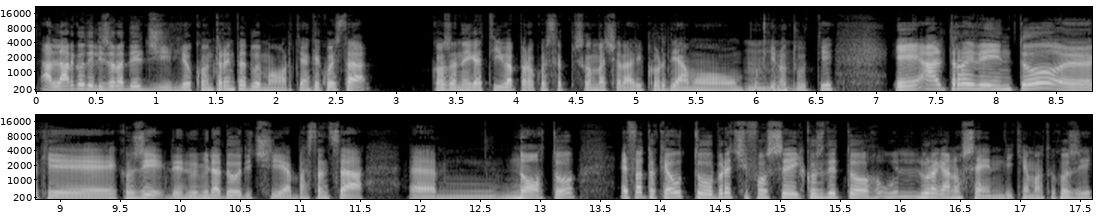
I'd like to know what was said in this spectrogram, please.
al largo dell'isola del Giglio con 32 morti. Anche questa cosa negativa, però questa secondo me ce la ricordiamo un pochino mm. tutti. E altro evento eh, che così nel 2012 è abbastanza ehm, noto è il fatto che a ottobre ci fosse il cosiddetto l'uragano Sandy, chiamato così,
